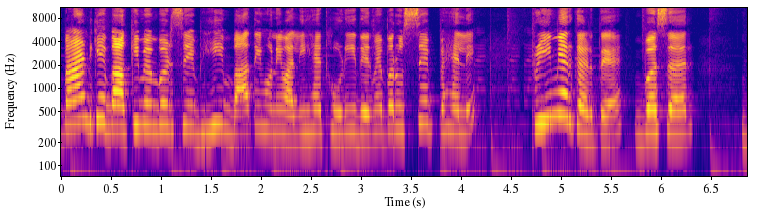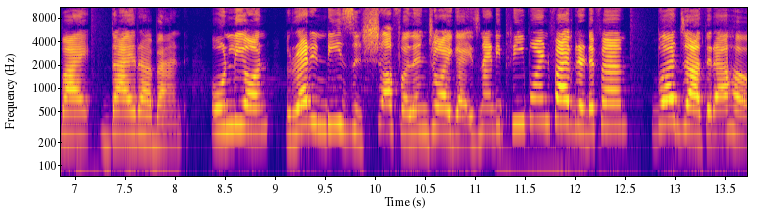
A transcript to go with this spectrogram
बैंड के बाकी मेंबर से भी बातें होने वाली है थोड़ी देर में, पर उससे पहले प्रीमियर करते हैं Basar by Daayra band only on red indies shuffle enjoy guys 93.5 red FM जाते रहो।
